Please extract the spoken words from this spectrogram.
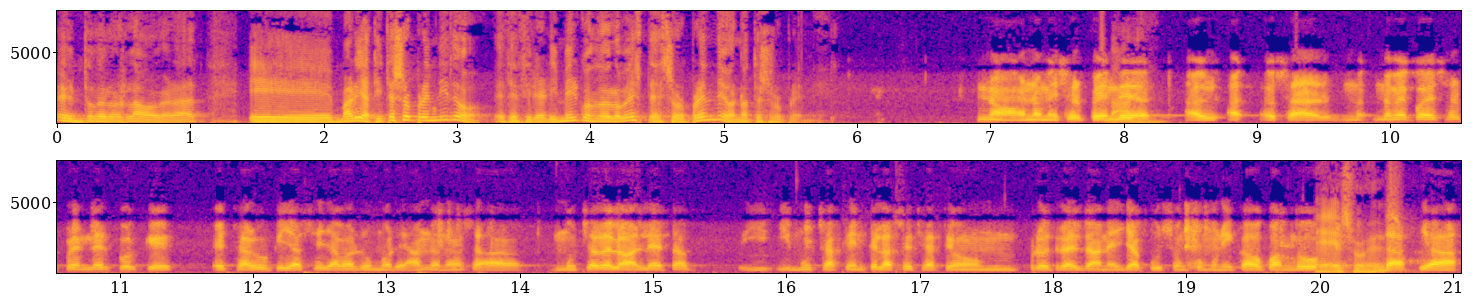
En todos los lados, ¿verdad? Eh, Mario, ¿a ti te ha sorprendido? Es decir, el email cuando lo ves, ¿te sorprende o no te sorprende? No, no me sorprende, Vale. al- a- o sea, no, no me puede sorprender porque es algo que ya se llama rumoreando, ¿no? O sea, muchos de los atletas y, y mucha gente, la asociación Pro Trail Runner ya puso un comunicado cuando Eso es. Dacia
